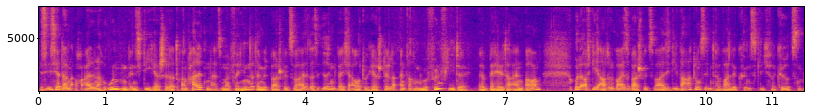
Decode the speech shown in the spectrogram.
Es ist ja dann auch eine nach unten, wenn sich die Hersteller daran halten. Also man verhindert damit beispielsweise, dass irgendwelche Autohersteller einfach nur 5 Liter äh, Behälter einbauen oder auf die Art und Weise beispielsweise die Wartungsintervalle künstlich verkürzen.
